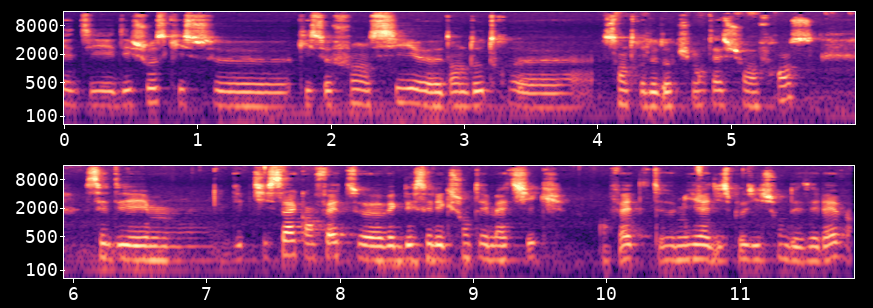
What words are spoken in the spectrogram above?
y a des, des, choses qui se, qui se font aussi dans d'autres centres de documentation en France. C'est des, des petits sacs en fait avec des sélections thématiques en fait mis à disposition des élèves.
